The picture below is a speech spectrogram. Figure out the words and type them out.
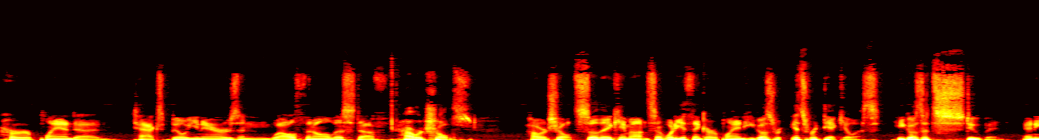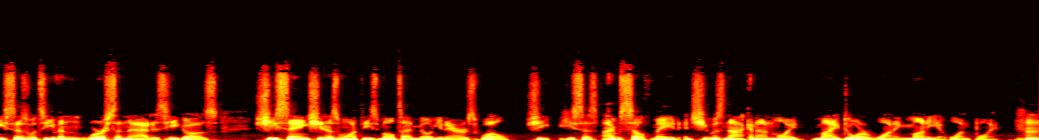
her plan to tax billionaires and wealth and all this stuff. Howard Schultz. Howard Schultz. So they came out and said, "What do you think of her plan?" He goes, "It's ridiculous." He goes, "It's stupid." And he says, "What's even worse than that is he goes, she's saying she doesn't want these multimillionaires. Well, she he says, "I'm self-made," and she was knocking on my my door wanting money at one point. Hmm.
